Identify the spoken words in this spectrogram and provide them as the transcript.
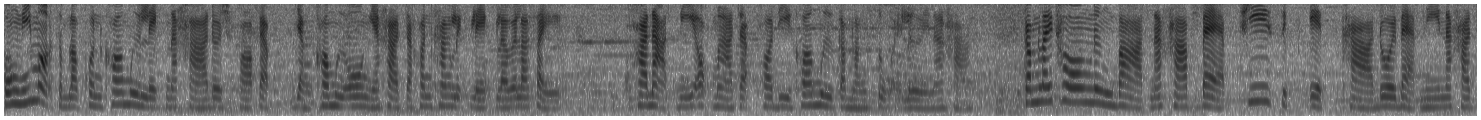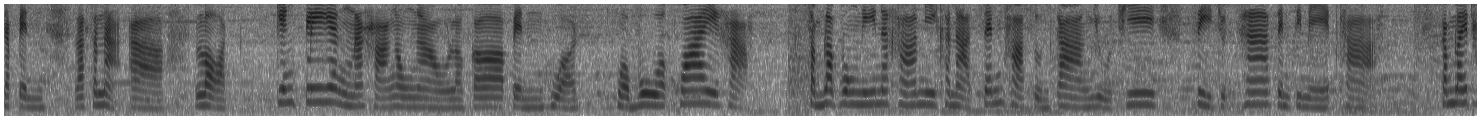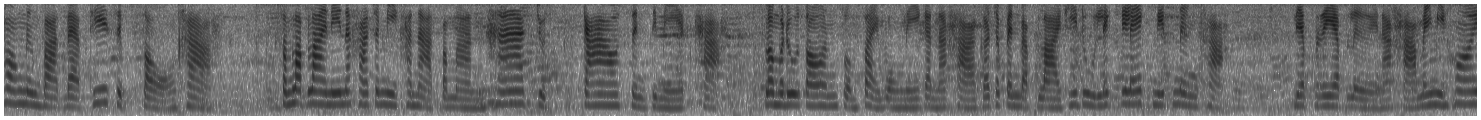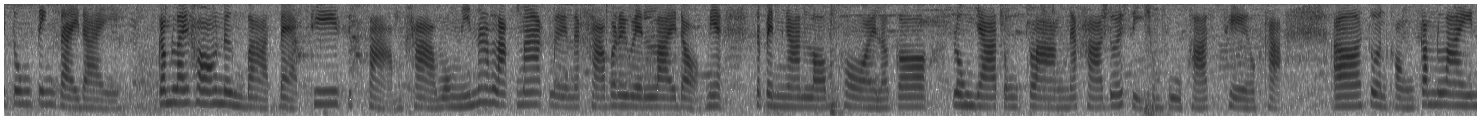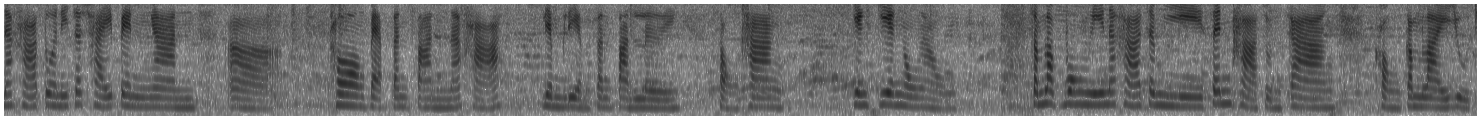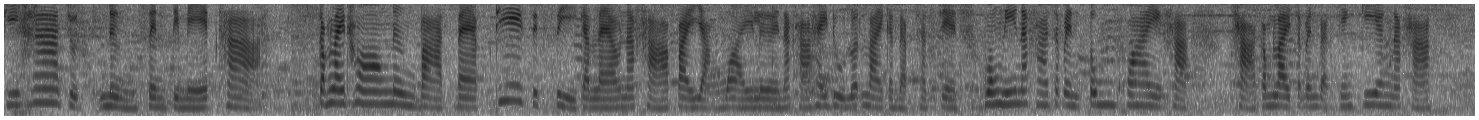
วงนี้เหมาะสำหรับคนข้อมือเล็กนะคะ โดยเฉพาะแบบอย่างข้อมือโอ้งเนี้ยค่ะ จะค่อนข้างเล็ก ๆ แล้วเวลาใส่ ขนาดนี้ออกมาจะพอดีข้อมือกำลังสวยเลยนะคะกำไรทอง 1 บาทนะคะ แบบที่ 11 ค่ะ โดยแบบนี้นะคะจะเป็นลักษณะหลอดเกลี้ยงๆนะคะ เงาๆ แล้วก็เป็นหัวหัวบัวไขว้ค่ะสำหรับวงนี้นะคะมีขนาดเส้นผ่าศูนย์กลางอยู่ที่ 4.5 เซนติเมตรค่ะกำไรทอง 1 บาทแบบที่ 12 ค่ะสำหรับลายนี้นะคะจะมีขนาดประมาณ 9เซนติเมตรค่ะ เรามาดูตอนสวมใส่วงนี้กันนะคะ ก็จะเป็นแบบลายที่ดูเล็กๆ นิดนึงค่ะ เรียบๆเลยนะคะ ไม่มีห้อยตุ้งติ้งใด ๆกำไรทอง 1 บาทแบบที่ 13 ค่ะ วงนี้น่ารักมากเลยนะคะ บริเวณลายดอกเนี่ยจะเป็นงานล้อมพลอยแล้วก็ลงยาตรงกลางนะคะ ด้วยสีชมพูพาสเทลค่ะ ส่วนของกำไรนะคะ ตัวนี้จะใช้เป็นงานออทองแบบตันๆนะคะ เหลี่ยมๆ ตันๆ เลยสองข้าง เกียงๆ เงาๆสำหรับวงนี้นะคะจะมีเส้นผ่าศูนย์กลางของกำไรอยู่ที่ 5.1 เซนติเมตรค่ะกำไรทอง 1 บาทแบบที่ 14 กันแล้วนะคะ ไปอย่างไวเลยนะคะ ให้ดูลวดลายกันแบบชัดเจน วงนี้นะคะจะเป็นตุ้มควายค่ะ ขากำไรจะเป็นแบบเกี้ยงๆนะคะ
